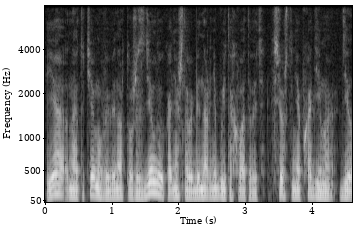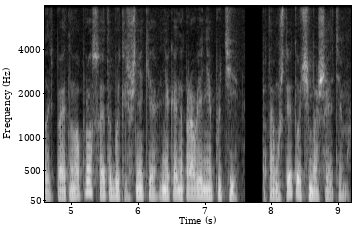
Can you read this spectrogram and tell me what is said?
Я на эту тему вебинар тоже сделаю. Конечно, вебинар не будет охватывать все, что необходимо делать по этому вопросу. Это будет лишь некие, некое направление пути, потому что это очень большая тема.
